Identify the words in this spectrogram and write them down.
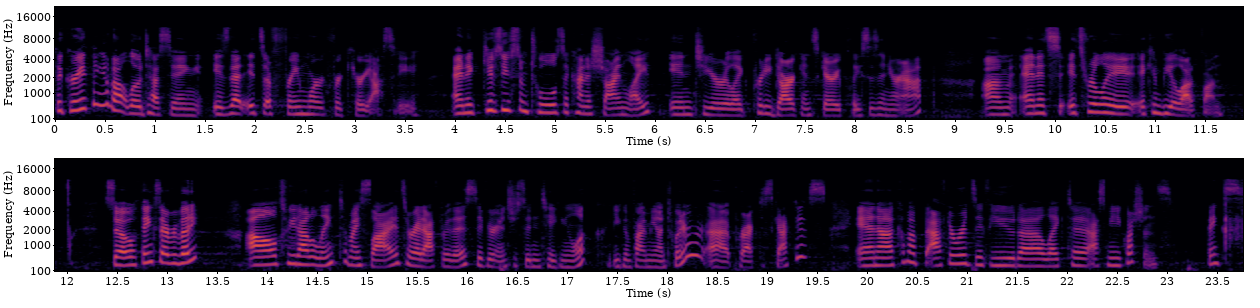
the great thing about load testing is that it's a framework for curiosity. And it gives you some tools to kind of shine light into your like pretty dark and scary places in your app. Um, and it's, it's really, it can be a lot of fun. So thanks everybody. I'll tweet out a link to my slides right after this if you're interested in taking a look. You can find me on Twitter at Practice Cactus, and uh, come up afterwards if you'd uh, like to ask me any questions. Thanks.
